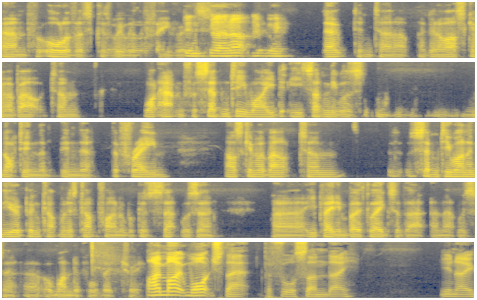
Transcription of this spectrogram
um, for all of us because we were the favourites. Didn't turn up, did we? No, didn't turn up. I'm going to ask him about um, what happened for 70, why he, he suddenly was not in the in the, the frame. Ask him about um, 71 in the European Cup Winners' Cup final because that was a uh, he played in both legs of that and that was a, a, a wonderful victory. I might watch that before Sunday. You know,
